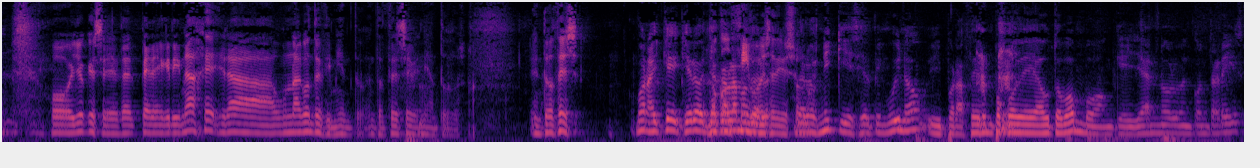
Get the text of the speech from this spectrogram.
o yo qué sé, el peregrinaje era un acontecimiento. Entonces se venían todos. Entonces, Bueno, hay que, quiero, ya No que hablamos de, de los Nikis y el pingüino, y por hacer un poco de autobombo, aunque ya no lo encontraréis,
